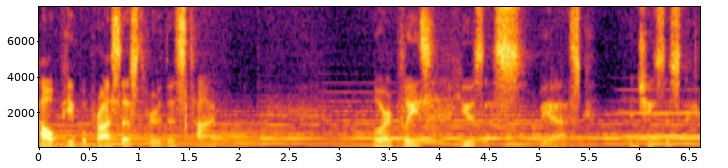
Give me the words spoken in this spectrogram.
help people process through this time. Lord, please use us, we ask. In Jesus' name.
